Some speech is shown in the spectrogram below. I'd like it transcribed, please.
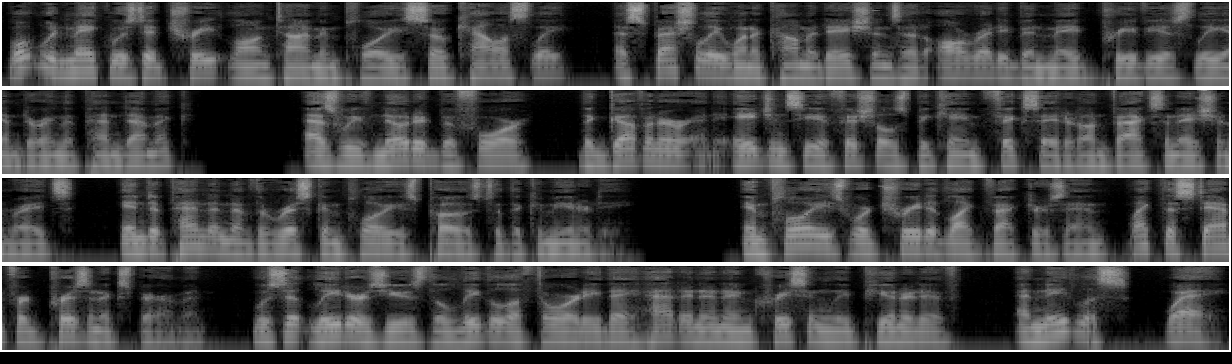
What would make WSDOT treat longtime employees so callously, especially when accommodations had already been made previously and during the pandemic? As we've noted before, the governor and agency officials became fixated on vaccination rates, independent of the risk employees posed to the community. Employees were treated like vectors and, like the Stanford prison experiment, WSDOT leaders used the legal authority they had in an increasingly punitive, and needless, way.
